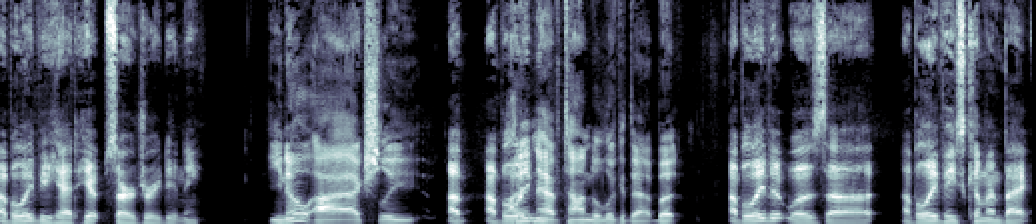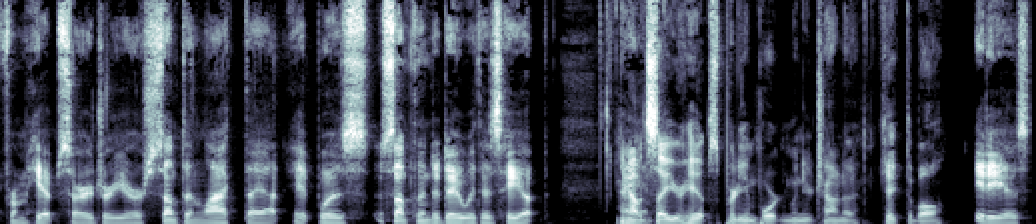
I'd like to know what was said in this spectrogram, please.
I believe he had hip surgery, didn't he? You know, I actually I, I I didn't have time to look at that, but I believe it was. Uh, I believe he's coming back from hip surgery or something like that. It was something to do with his hip. and I would say your hip's pretty important when you're trying to kick the ball. It is,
